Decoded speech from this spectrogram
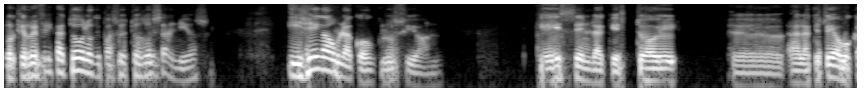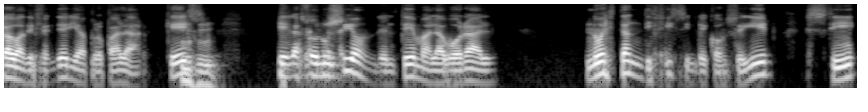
Porque refleja todo lo que pasó estos dos años y llega a una conclusión que es en la que estoy, eh, a la que estoy abocado a defender y a propalar, que es que la solución del tema laboral no es tan difícil de conseguir si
